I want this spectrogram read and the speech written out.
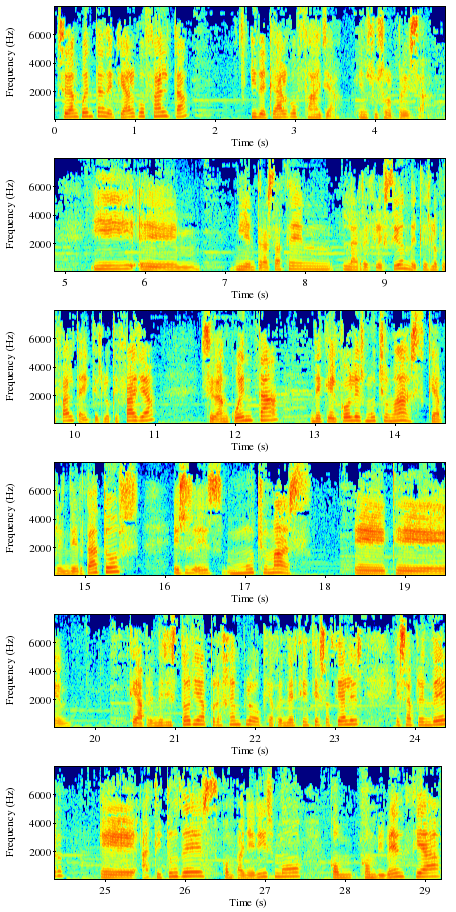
se dan cuenta de que algo falta y de que algo falla en su sorpresa. Y eh, mientras hacen la reflexión de qué es lo que falta y qué es lo que falla, se dan cuenta de que el cole es mucho más que aprender datos, es, es mucho más eh, que, que, aprender historia, por ejemplo, o que aprender ciencias sociales, es aprender eh, actitudes, compañerismo, convivencia,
